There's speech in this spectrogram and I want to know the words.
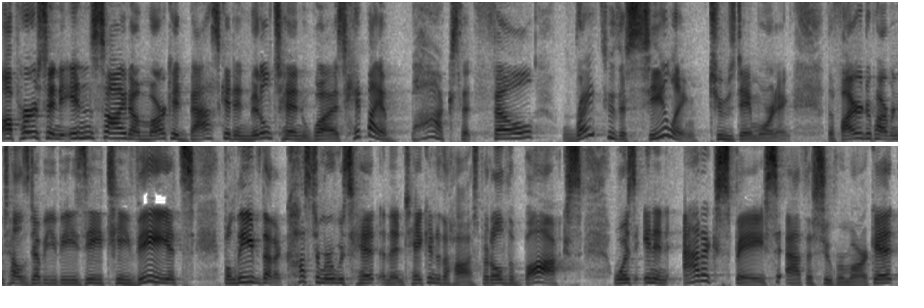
A person inside a market basket in Middleton was hit by a box that fell right through the ceiling Tuesday morning. The fire department tells WBZ TV it's believed that a customer was hit and then taken to the hospital. The box was in an attic space at the supermarket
